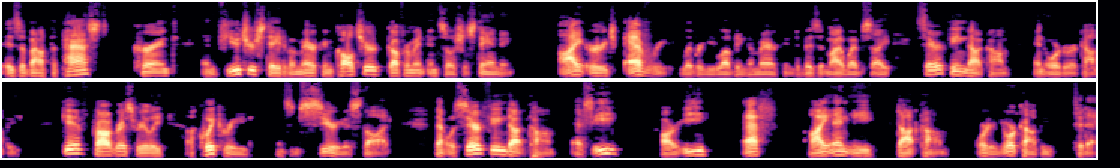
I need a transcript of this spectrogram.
is about the past, current, and future state of American culture, government, and social standing. I urge every liberty-loving American to visit my website, serafine.com, and order a copy. Give Progress Really a quick read and some serious thought. That was serafine.com, S-E-R-E-F-I-N-E dot com. Order your copy today.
